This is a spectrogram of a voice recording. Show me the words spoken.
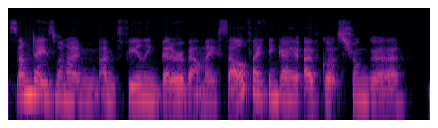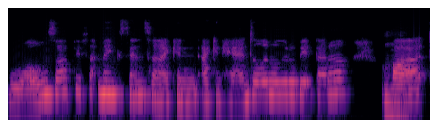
some days when I'm I'm feeling better about myself, I think I, I've got stronger walls up if that makes sense and i can i can handle it a little bit better. Mm-hmm. but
